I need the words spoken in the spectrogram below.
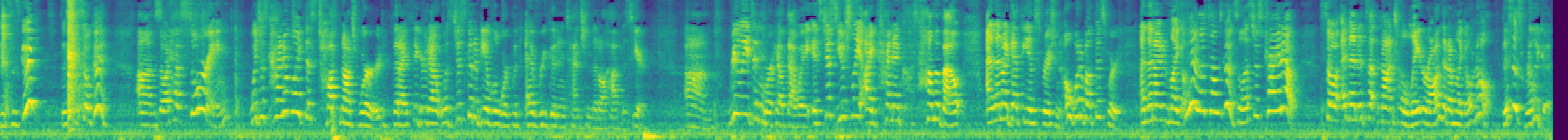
this is good. This is so good. Um, so I have soaring, which is kind of like this top notch word that I figured out was just going to be able to work with every good intention that I'll have this year. Um, really didn't work out that way. It's just usually I kind of hum about and then I get the inspiration. Oh, what about this word? And then I'm like, oh yeah, that sounds good. So let's just try it out. So, and then it's not until later on that I'm like, oh no, this is really good.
